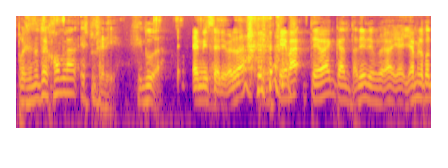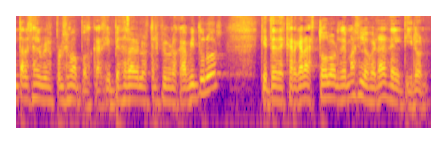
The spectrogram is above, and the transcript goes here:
Pues entonces Homeland es tu serie, sin duda. Es mi serie, ¿verdad? Te va, te va a encantar. Ya me lo contarás en el próximo podcast. Si empiezas a ver los tres primeros capítulos, que te descargarás todos los demás y los verás del tirón.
